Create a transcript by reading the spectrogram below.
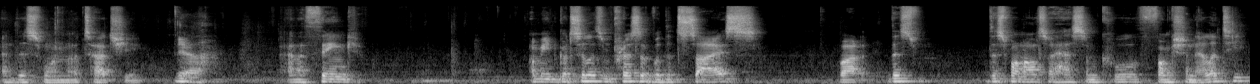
and this one Otachi. Yeah. And I think, I mean, Godzilla's impressive with its size, but this this one also has some cool functionality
